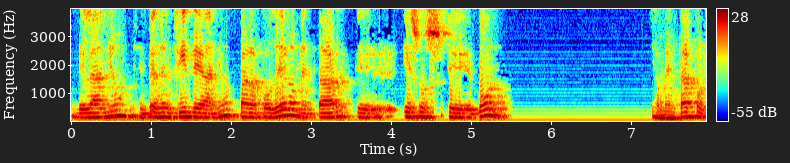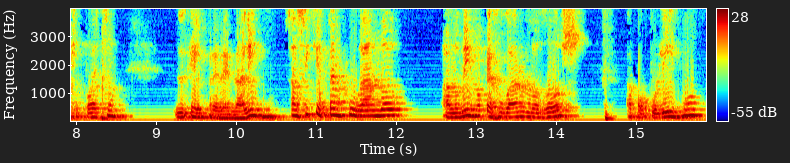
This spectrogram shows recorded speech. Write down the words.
del año en vez de fin de año para poder aumentar esos bonos y aumentar, por supuesto, el prebendalismo. Así que están jugando a lo mismo que jugaron los dos, a populismo,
